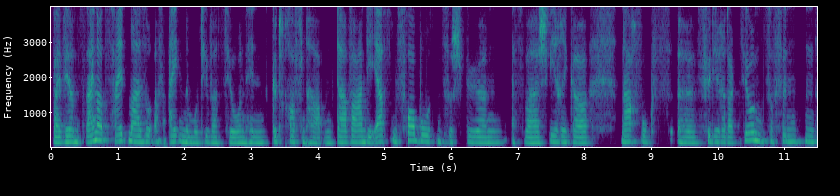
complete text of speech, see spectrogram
weil wir uns seinerzeit mal so auf eigene Motivation hin getroffen haben. Da waren die ersten Vorboten zu spüren. Es war schwieriger, Nachwuchs äh, für die Redaktionen zu finden.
